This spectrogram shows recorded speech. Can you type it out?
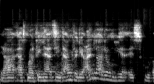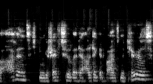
Ja, erstmal vielen herzlichen Dank für die Einladung. Hier ist Uwe Ahrens. Ich bin Geschäftsführer der Altec Advanced Materials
